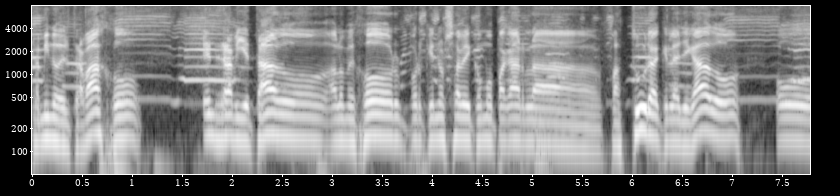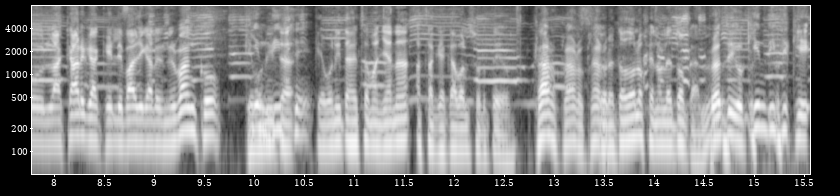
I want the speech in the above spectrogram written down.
camino del trabajo, enrabietado a lo mejor porque no sabe cómo pagar la factura que le ha llegado o la carga que le va a llegar en el banco. Qué ¿Quién bonita, dice- qué bonita es esta mañana hasta que acaba el sorteo. Claro, claro, claro. Sobre todo los que no le tocan. ¿no? Pero te digo, ¿quién dice que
